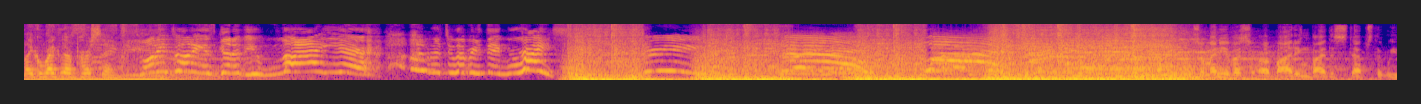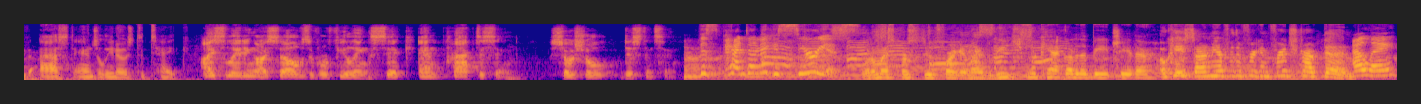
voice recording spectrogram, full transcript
like a regular person. 2020 is gonna be my year. I'm gonna do everything right. Many of us are abiding by the steps that we've asked Angelenos to take, isolating ourselves if we're feeling sick and practicing social distancing. This pandemic is serious. What am I supposed to do before I get high at the beach? You can't go to the beach either. Okay, sign me up for the freaking fridge truck then. LA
